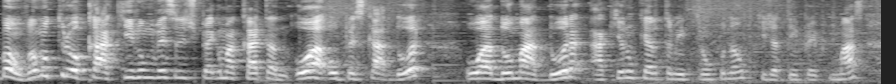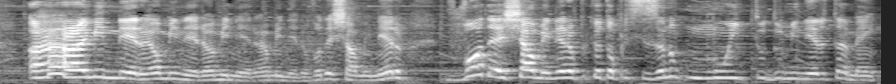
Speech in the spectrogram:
Bom, vamos trocar aqui, vamos ver se a gente pega uma carta, ou a, o pescador, ou a domadora. Aqui eu não quero também tronco não, porque já tem pra ir pro mas. Ai, mineiro, é o mineiro, é o mineiro, é o mineiro. Vou deixar o mineiro, vou deixar o mineiro porque eu tô precisando muito do mineiro também.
